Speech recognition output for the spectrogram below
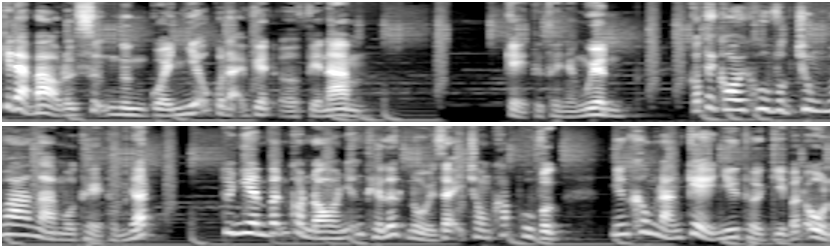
khi đảm bảo được sự ngừng quấy nhiễu của Đại Việt ở phía Nam. Kể từ thời nhà Nguyên, có thể coi khu vực Trung Hoa là một thể thống nhất. Tuy nhiên vẫn còn đó những thế lực nổi dậy trong khắp khu vực nhưng không đáng kể như thời kỳ bất ổn.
